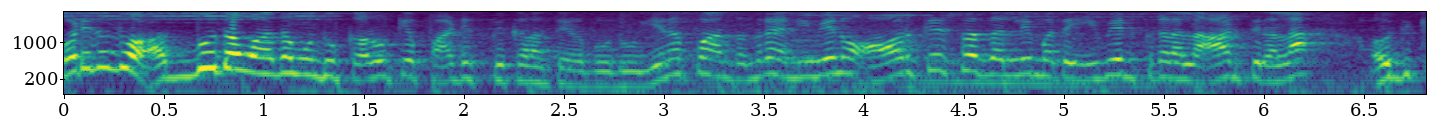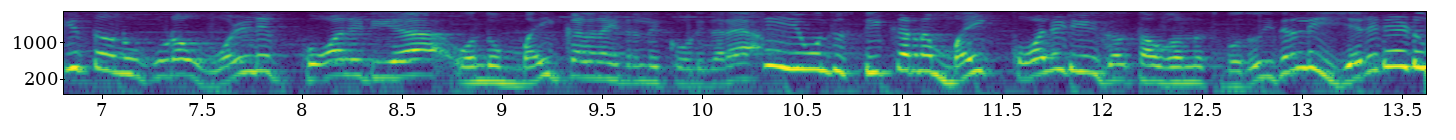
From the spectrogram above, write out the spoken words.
ಬಟ್ ಇದೊಂದು ಅದ್ಭುತವಾದ ಒಂದು ಕರೋಕೆ ಪಾರ್ಟಿ ಸ್ಪೀಕರ್ ಅಂತ ಹೇಳ್ಬೋದು. ಏನಪ್ಪ ಅಂತಂದರೆ, ನೀವೇನು ಆರ್ಕೆಸ್ಟ್ರಾದಲ್ಲಿ ಮತ್ತು ಇವೆಂಟ್ಸ್ಗಳೆಲ್ಲ ಆಡ್ತಿರಲ್ಲ, ಅದಕ್ಕಿಂತನೂ ಕೂಡ ಒಳ್ಳೆ ಕ್ವಾಲಿಟಿಯ ಒಂದು ಮೈಕ್ಗಳನ್ನು ಇದರಲ್ಲಿ ಕೊಟ್ಟಿದ್ದಾರೆ. ಈ ಒಂದು ಸ್ಪೀಕರ್ನ ಮೈಕ್ ಕ್ವಾಲಿಟಿ ತಾವು ಗಮನಿಸಬಹುದು ಇದರಲ್ಲಿ ಎರಡೆರಡು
